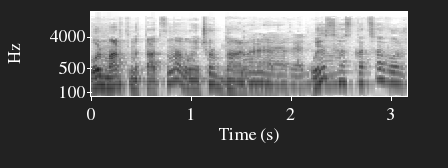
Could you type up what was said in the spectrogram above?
որ մարդ մտածում է, որ ինչ որ բան է Ու ես հասկացա, որ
